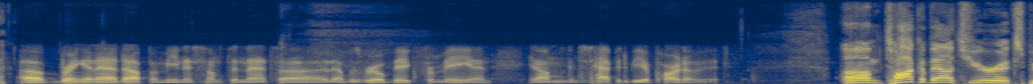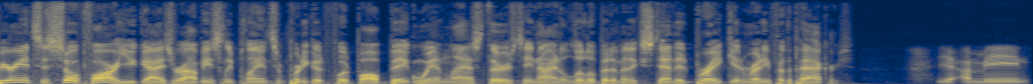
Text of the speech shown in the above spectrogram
uh, bringing that up. I mean, it's something that uh, that was real big for me, and you know, I'm just happy to be a part of it. Um, talk about your experiences so far. You guys are obviously playing some pretty good football. Big win last Thursday night. A little bit of an extended break, getting ready for the Packers. Yeah, I mean,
